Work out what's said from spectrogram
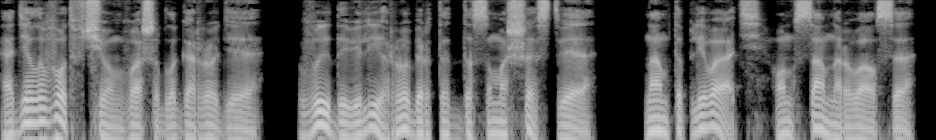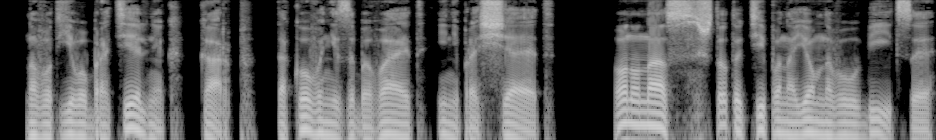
А дело вот в чем, ваше благородие. Вы довели Роберта до сумасшествия. Нам-то плевать, он сам нарвался. Но вот его брательник, Карп, Такого не забывает и не прощает. Он у нас что-то типа наемного убийцы.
